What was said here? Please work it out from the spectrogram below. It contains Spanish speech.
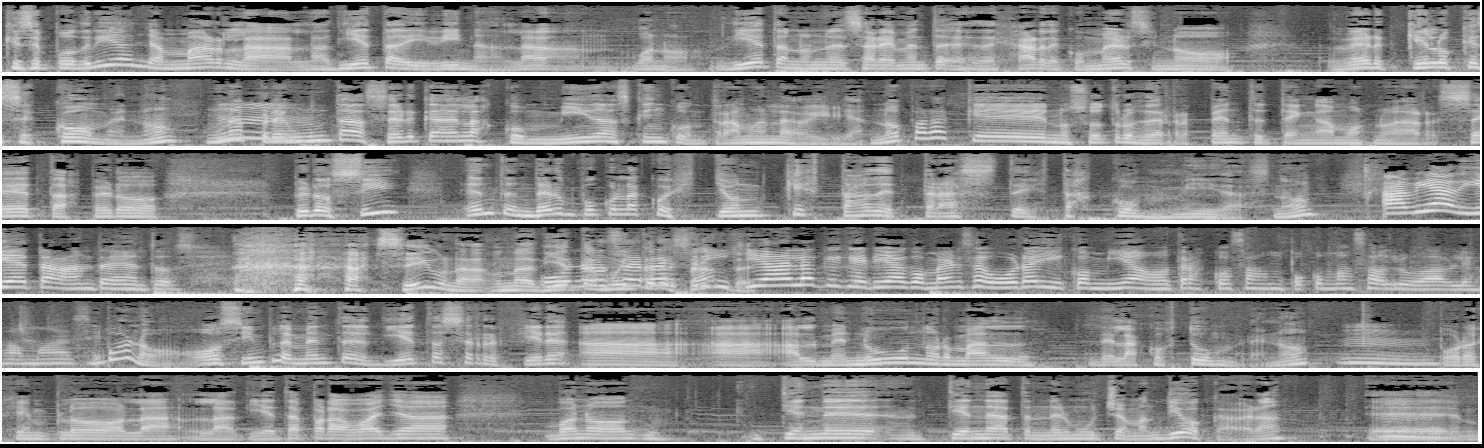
que se podría llamar la, la dieta divina. La, bueno, dieta no necesariamente es dejar de comer, sino ver qué es lo que se come, ¿no? Una Mm. pregunta acerca de las comidas que encontramos en la Biblia. No para que nosotros de repente tengamos nuevas recetas, pero, pero sí entender un poco la cuestión que está detrás de estas comidas, ¿no? Había dieta antes entonces. sí, una, una dieta Uno muy se interesante. restringía a lo que quería comer seguro y comía otras cosas un poco más saludables, vamos a decir. Bueno, o simplemente dieta se refiere a, a- al menú normal de la costumbre, ¿no? Mm. Por ejemplo, la, la dieta paraguaya, bueno, tiende, tiende a tener mucha mandioca, ¿verdad? Eh,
